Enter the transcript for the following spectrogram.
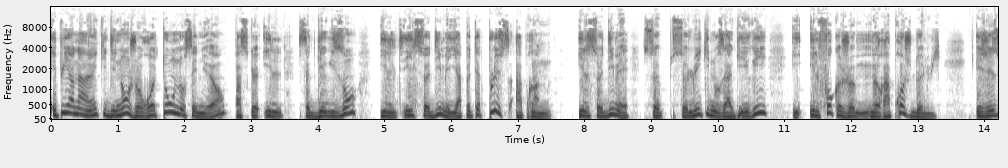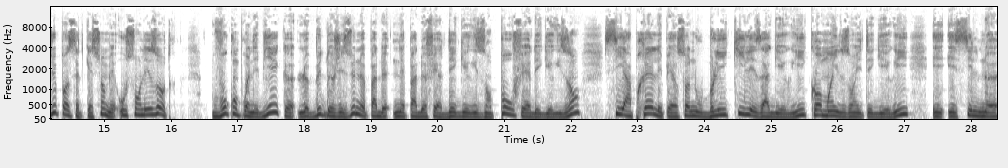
Et puis, il y en a un qui dit non, je retourne au Seigneur parce que cette guérison, il, se dit, mais il y a peut-être plus à prendre. Il se dit, mais ce, celui qui nous a guéris, il faut que je me rapproche de lui. Et Jésus pose cette question, mais où sont les autres? Vous comprenez bien que le but de Jésus n'est pas, de, faire des guérisons pour faire des guérisons. Si après les personnes oublient qui les a guéris, comment ils ont été guéris, et, et s'ils ne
